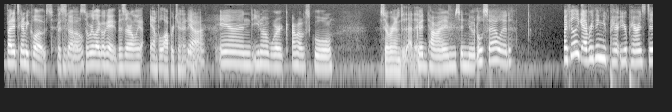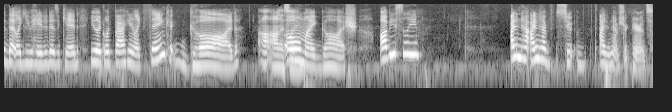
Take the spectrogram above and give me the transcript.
but it's gonna be closed. it's so close. so we're like, okay, this is our only ample opportunity. yeah, and you don't have work. I don't have school. So we're gonna do that. Good times and noodle salad. I feel like everything you par- your parents did that like you hated as a kid, you like look back and you're like, thank God. Uh, honestly. Oh my gosh. Obviously, I didn't have I didn't have su- I didn't have strict parents.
